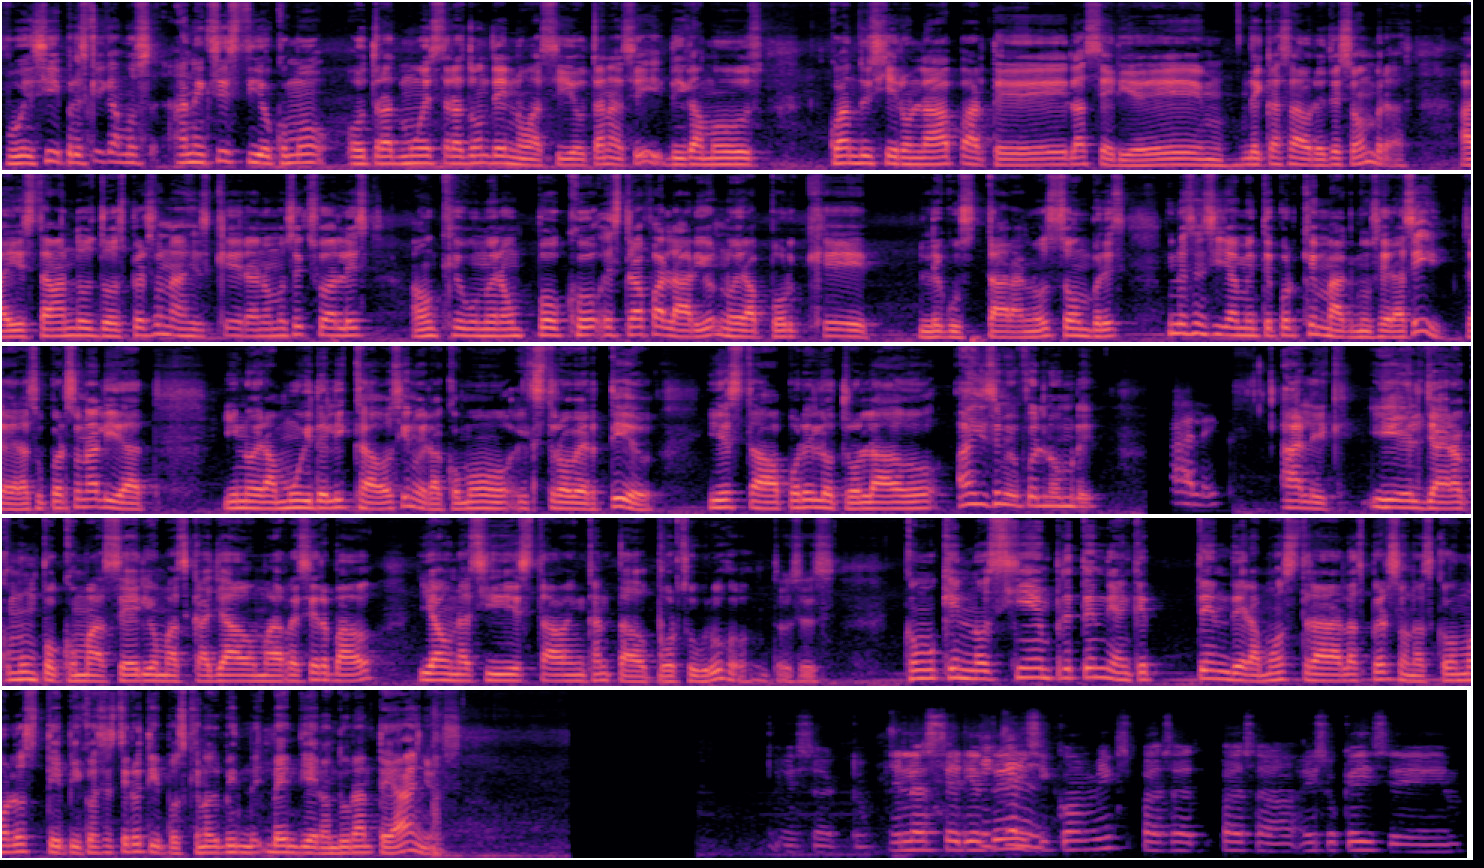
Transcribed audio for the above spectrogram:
Pues sí, pero es que digamos, han existido como otras muestras donde no ha sido tan así. Digamos, cuando hicieron la parte de la serie de, de Cazadores de Sombras. Ahí estaban los dos personajes que eran homosexuales, aunque uno era un poco estrafalario, no era porque le gustaran los hombres, sino sencillamente porque Magnus era así, o sea, era su personalidad y no era muy delicado, sino era como extrovertido y estaba por el otro lado, ay, se me fue el nombre. Alex. Alec, y él ya era como un poco más serio, más callado, más reservado, y aún así estaba encantado por su brujo. Entonces, como que no siempre tendrían que tender a mostrar a las personas como los típicos estereotipos que nos vendieron durante años. Exacto. En las series de DC Comics pasa, pasa eso que dice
